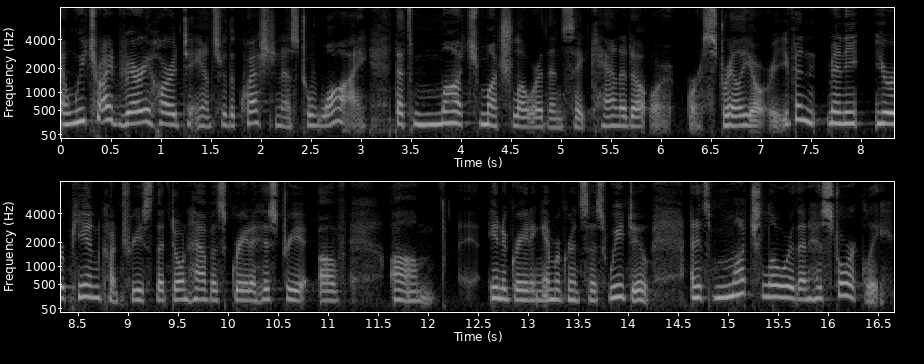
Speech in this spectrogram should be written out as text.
And we tried very hard to answer the question as to why. That's much, much lower than, say, Canada or, or Australia or even many European countries that don't have as great a history of um, integrating immigrants as we do. And it's much lower than historically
